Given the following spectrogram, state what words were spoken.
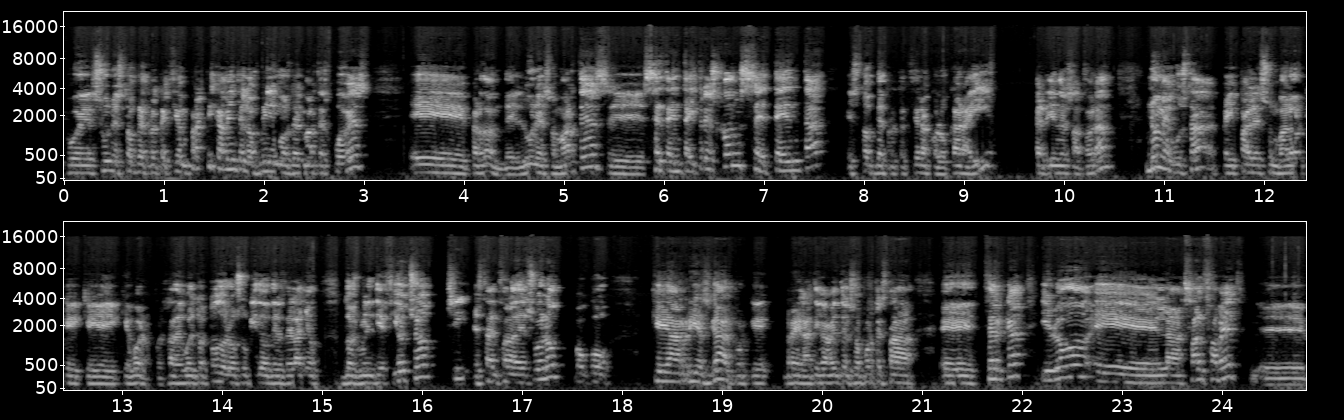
pues un stop de protección prácticamente los mínimos del martes jueves eh, perdón, del lunes o martes, eh, 73,70 stop de protección a colocar ahí, perdiendo esa zona. No me gusta, PayPal es un valor que, bueno, pues ha devuelto todo lo subido desde el año 2018, sí, está en zona de suelo, poco que arriesgar porque relativamente el soporte está eh, cerca. Y luego eh, las Alphabet, eh,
